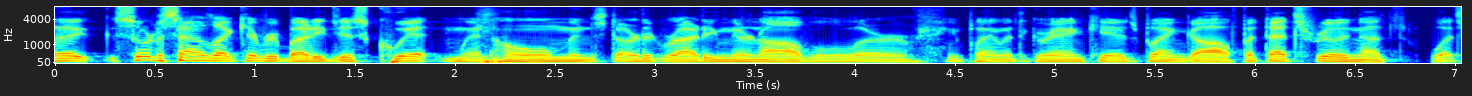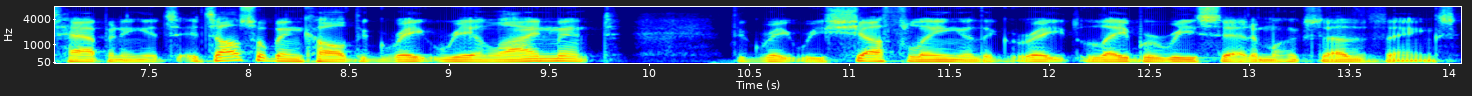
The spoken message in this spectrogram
Well, it sort of sounds like everybody just quit and went home and started writing their novel or playing with the grandkids, playing golf. But that's really not what's happening. It's it's also been called the Great Realignment, the Great Reshuffling, or the Great Labor Reset, amongst other things.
